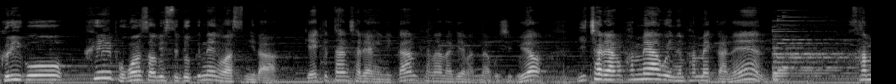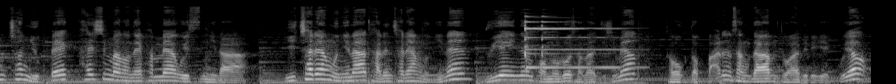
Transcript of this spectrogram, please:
그리고 휠 복원 서비스도 끝내놓았습니다. 깨끗한 차량이니까 편안하게 만나보시고요. 이 차량 판매하고 있는 판매가는 3,680만원에 판매하고 있습니다. 이 차량 문의나 다른 차량 문의는 위에 있는 번호로 전화 주시면 더욱더 빠른 상담 도와드리겠고요.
